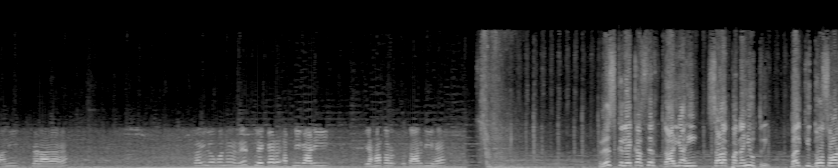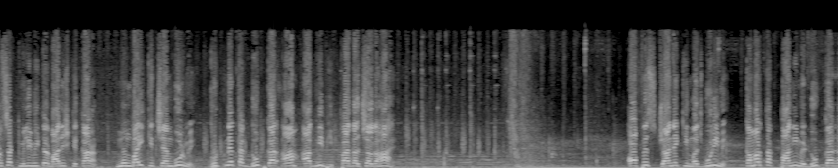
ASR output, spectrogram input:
पानी चढ़ाया है। कई लोगों ने रिस्क लेकर अपनी गाड़ी यहाँ पर उतार दी है। रिस्क लेकर सिर्फ़ गाड़ियाँ ही सड़क पर नहीं उतरी, बल्कि दो सौ अड़सठ मिलीमीटर बारिश के कारण मुंबई के चैम्बूर में घुटने तक डूबकर आम आदमी भी पैदल चल रहा है। ऑफ़िस जाने की मजबूरी में कमर तक पानी में डूबकर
